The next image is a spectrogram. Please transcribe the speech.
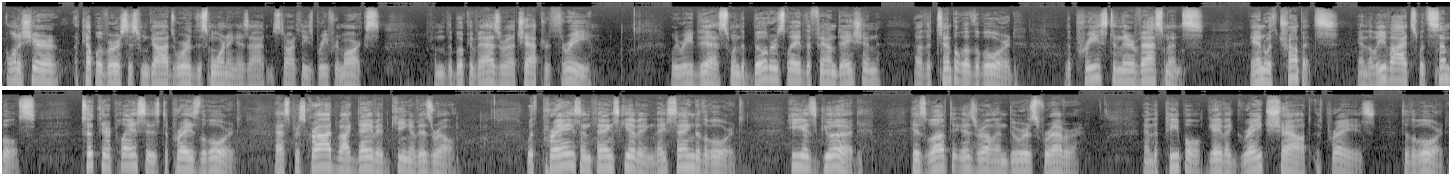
I want to share a couple of verses from God's Word this morning as I start these brief remarks. From the book of Ezra, chapter 3, we read this When the builders laid the foundation of the temple of the Lord, the priests in their vestments, and with trumpets, and the Levites with cymbals, took their places to praise the Lord, as prescribed by David, king of Israel. With praise and thanksgiving, they sang to the Lord. He is good. His love to Israel endures forever. And the people gave a great shout of praise to the Lord.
